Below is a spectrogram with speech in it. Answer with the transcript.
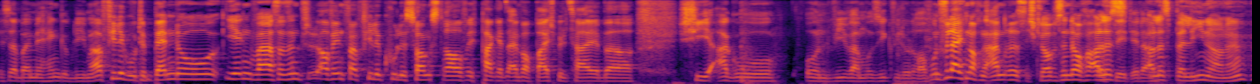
ist er bei mir hängen geblieben. Aber viele gute Bendo, irgendwas, da sind auf jeden Fall viele coole Songs drauf. Ich packe jetzt einfach beispielshalber Shi Agu und Viva Musikvideo drauf. Und vielleicht noch ein anderes. ich glaube, es sind auch alles, seht ihr dann. alles Berliner, ne?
